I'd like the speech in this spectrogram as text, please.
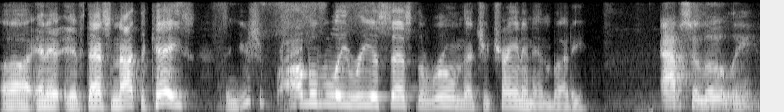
Uh, and if, if that's not the case, then you should probably reassess the room that you're training in, buddy. Absolutely.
